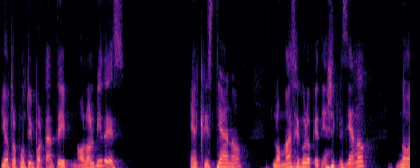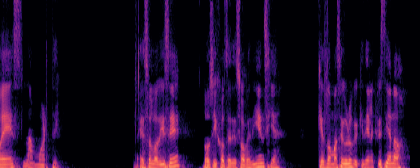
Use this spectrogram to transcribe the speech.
Y otro punto importante, y no lo olvides, el cristiano, lo más seguro que tiene el cristiano no es la muerte. Eso lo dice los hijos de desobediencia. ¿Qué es lo más seguro que tiene el cristiano?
